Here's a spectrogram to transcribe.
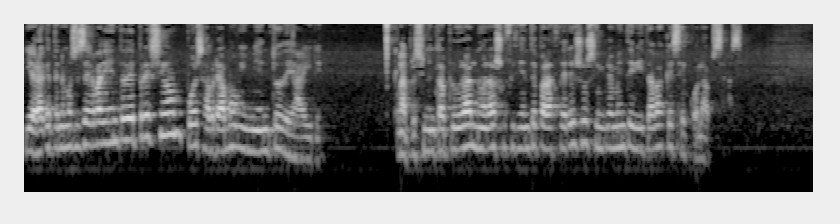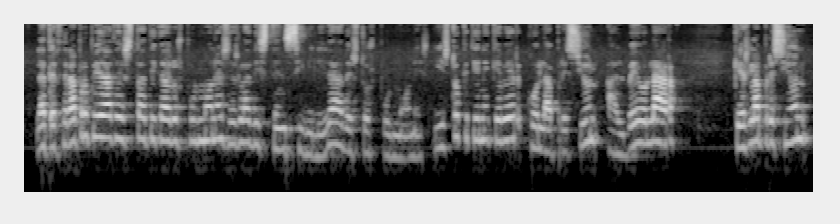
Y ahora que tenemos ese gradiente de presión, pues habrá movimiento de aire. La presión intrapleural no era suficiente para hacer eso, simplemente evitaba que se colapsase. La tercera propiedad estática de los pulmones es la distensibilidad de estos pulmones. Y esto que tiene que ver con la presión alveolar, que es la presión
